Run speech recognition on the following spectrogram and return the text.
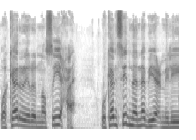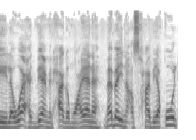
وكرر النصيحة. وكان سيدنا النبي يعمل إيه؟ لو واحد بيعمل حاجة معينة ما بين أصحابه يقول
